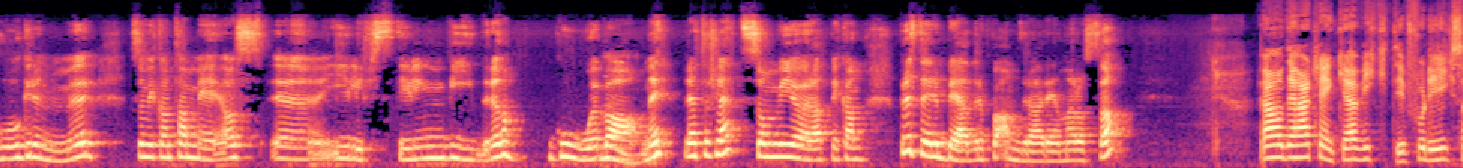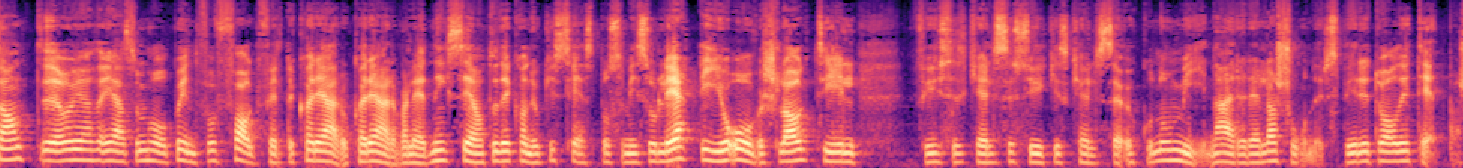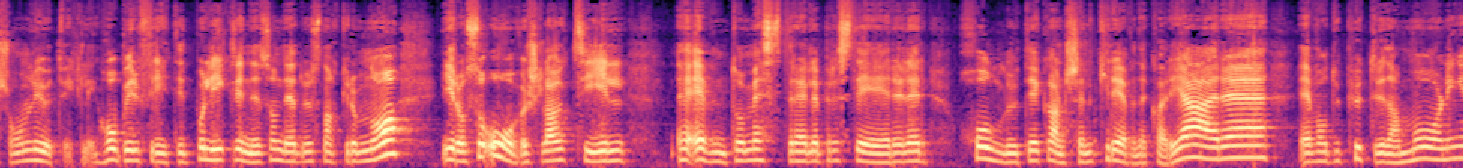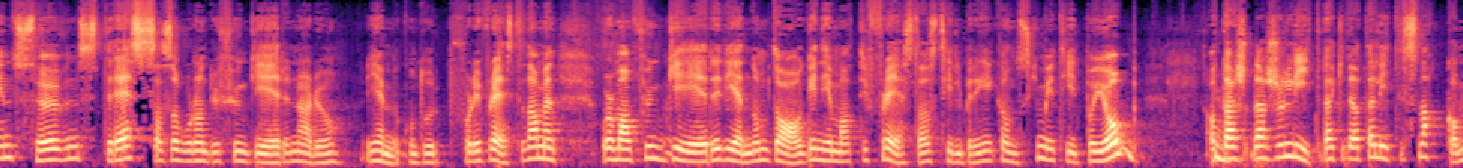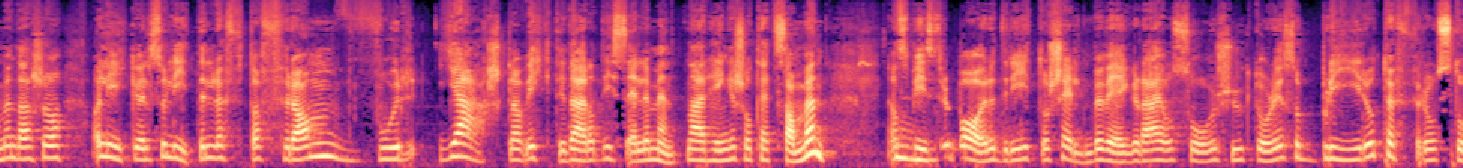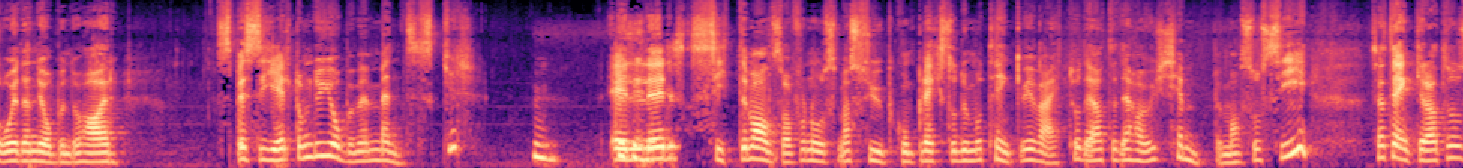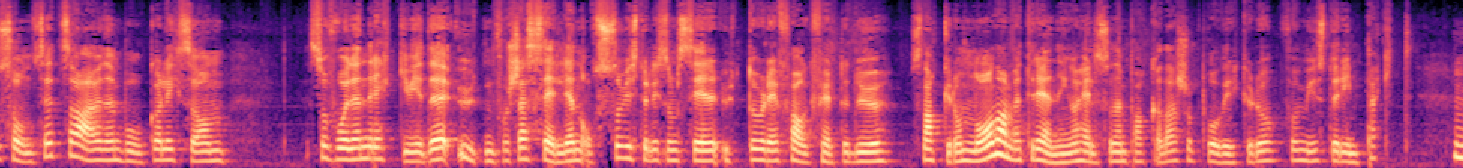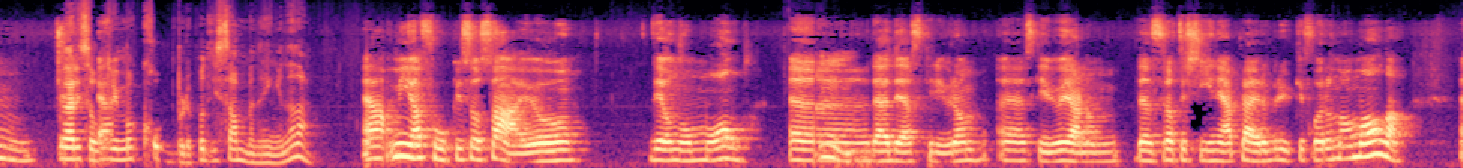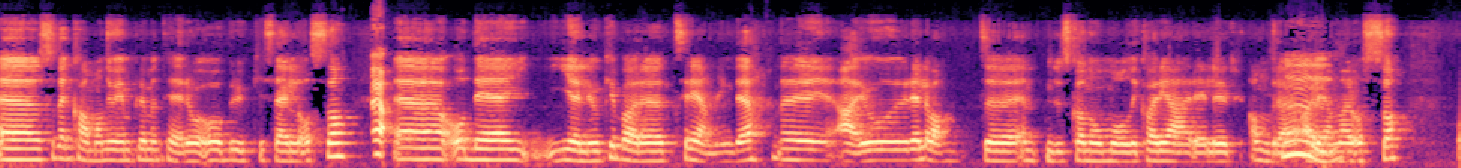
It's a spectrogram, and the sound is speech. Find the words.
god grunnmur som vi kan ta med oss eh, i livsstilen videre. da gode vaner, rett og slett, som vil gjøre at vi kan prestere bedre på andre arenaer også. Ja, det her tenker jeg er viktig, fordi ikke sant, og jeg, jeg som holder på innenfor fagfeltet karriere og karriereveiledning, ser at det kan jo ikke ses på som isolert. Det gir jo overslag til fysisk helse, psykisk helse, økonomi, nære relasjoner, spiritualitet, personlig utvikling, hobbyer, fritid på lik linje som det du snakker om nå, gir også overslag til Eh, evnen til å mestre eller prestere eller holde ut i kanskje en krevende karriere, eh, hva du putter i deg om morgenen, søvn, stress, altså hvordan du fungerer Nå er det jo hjemmekontor for de fleste, da, men hvordan man fungerer gjennom dagen i og med at de fleste av oss tilbringer ganske mye tid på jobb. At det er, det er, så lite, det er ikke det at det er lite snakk om, men det er så allikevel så lite løfta fram hvor jæskla viktig det er at disse elementene her henger så tett sammen. Ja, spiser du bare drit og sjelden beveger deg og sover sjukt dårlig, så blir det jo tøffere å stå i den jobben du har. Spesielt om du jobber med mennesker. Mm. Eller sitter med ansvar for noe som er superkomplekst, og du må tenke Vi veit jo det at det har jo kjempemasse å si. Så jeg tenker at sånn sett så er jo den boka liksom Så får en rekkevidde utenfor seg selv igjen også, hvis du liksom ser utover det fagfeltet du snakker om nå, da, med trening og helse og den pakka der, så påvirker du for mye større impact. Mm. Det er liksom at ja. vi må koble på de sammenhengene, da. Ja, mye av fokuset også er jo det å nå mål. Eh, mm. Det er det jeg skriver om. Jeg skriver jo gjerne om den strategien jeg pleier å bruke for å nå mål, da. Eh, så den kan man jo implementere og, bruke selv også. Ja. Eh, og det gjelder jo ikke bare trening, det. Det er jo relevant enten du skal nå mål i karriere eller andre mm. arenaer også.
